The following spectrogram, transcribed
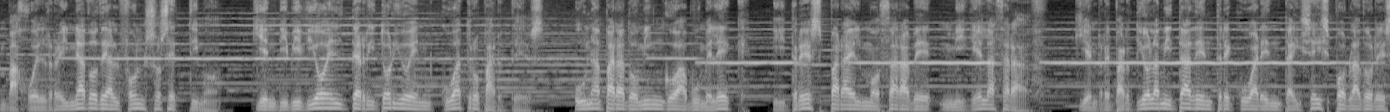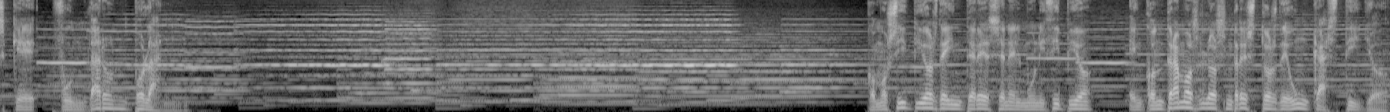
bajo el reinado de Alfonso VII, quien dividió el territorio en cuatro partes, una para Domingo Abumelec y tres para el mozárabe Miguel Azaraz, quien repartió la mitad entre 46 pobladores que fundaron Polán. Como sitios de interés en el municipio, encontramos los restos de un castillo,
